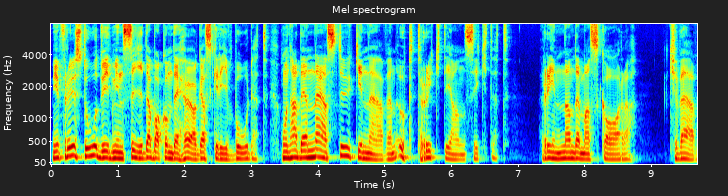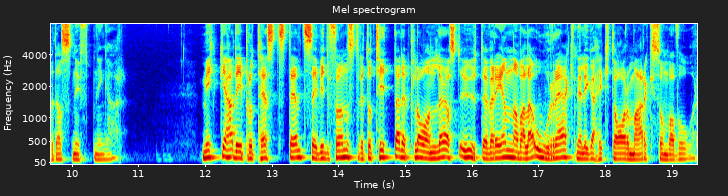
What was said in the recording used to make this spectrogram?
Min fru stod vid min sida bakom det höga skrivbordet. Hon hade en näsduk i näven upptryckt i ansiktet. Rinnande mascara, kvävda snyftningar. Micke hade i protest ställt sig vid fönstret och tittade planlöst ut över en av alla oräkneliga hektar mark som var vår.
